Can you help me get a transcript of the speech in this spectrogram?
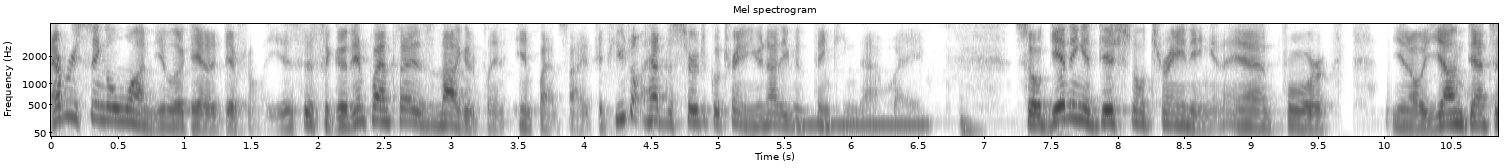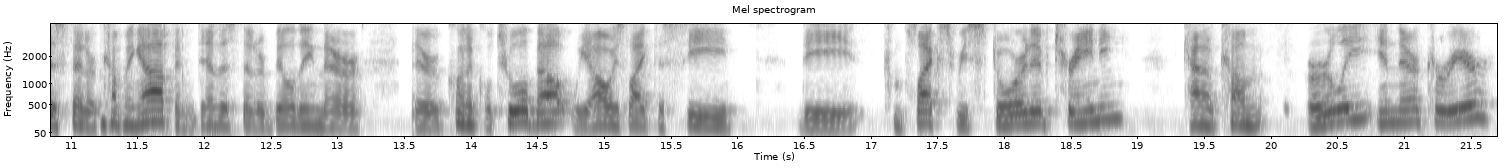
Every single one, you look at it differently. Is this a good implant site? Is not a good implant site? If you don't have the surgical training, you're not even thinking that way. So getting additional training and for, you know, young dentists that are coming up and dentists that are building their their clinical tool belt. We always like to see the complex restorative training kind of come early in their career.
